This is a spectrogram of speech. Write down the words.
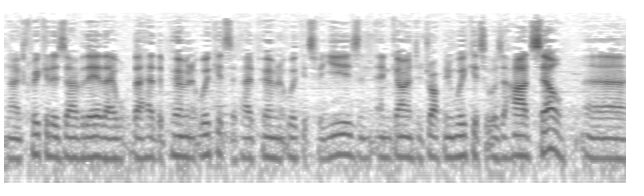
You know, cricketers over there, they, they had the permanent wickets. They've had permanent wickets for years, and, and going to drop-in wickets, it was a hard sell. Uh,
